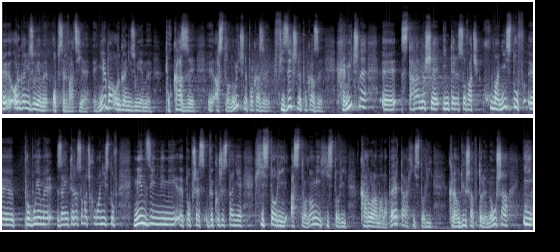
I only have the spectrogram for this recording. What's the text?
Y, Organizujemy obserwacje nieba, organizujemy pokazy y, astronomiczne, pokazy fizyczne, pokazy chemiczne. Y, Staramy się interesować humanistów, próbujemy zainteresować humanistów między innymi poprzez wykorzystanie historii astronomii, historii Karola Malaperta, historii Klaudiusza Ptolemeusza i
